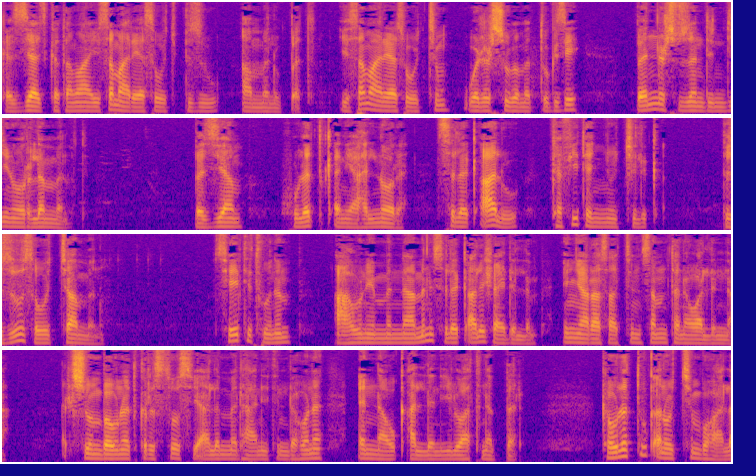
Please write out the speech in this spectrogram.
ከዚያች ከተማ የሰማርያ ሰዎች ብዙ አመኑበት። የሰማርያ ሰዎችም ወደ እርሱ በመጡ ጊዜ በእነርሱ ዘንድ እንዲኖር ለመኑት በዚያም ሁለት ቀን ያህል ኖረ። ስለ ቃሉ ከፊተኞች ይልቅ ብዙ ሰዎች አመኑ። ሴቲቱንም አሁን የምናምን ስለ ቃልሽ አይደለም እኛ ራሳችን ሰምተነዋልና። እርሱም በእውነት ክርስቶስ የዓለም መድኃኒት እንደሆነ እናውቃለን ይሏት ነበር። ከሁለቱ ቀኖችም በኋላ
